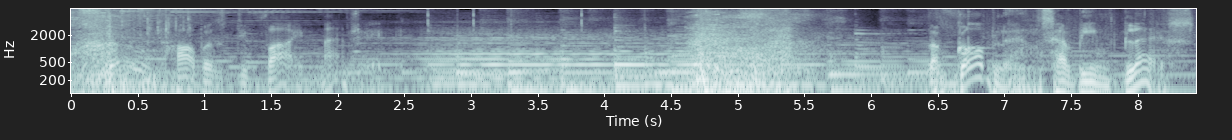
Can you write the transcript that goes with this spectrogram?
Stone harbors divine magic. The goblins have been blessed.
